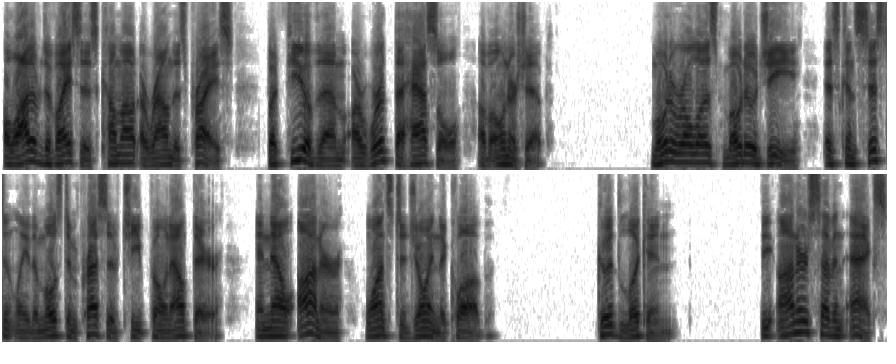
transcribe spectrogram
A lot of devices come out around this price, but few of them are worth the hassle of ownership. Motorola's Moto G is consistently the most impressive cheap phone out there, and now Honor wants to join the club. Good looking. The Honor 7X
